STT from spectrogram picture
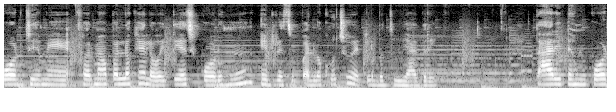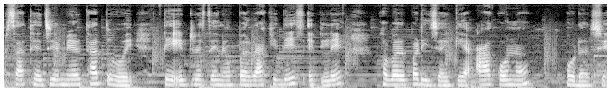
કોડ જે મેં ફર્મા ઉપર લખેલો હોય, તે જ કોડ હું એડ્રેસ ઉપર લખું છું, એટલે બધું યાદ રહે. તો આ રીતે હું કોડ સાથે જે મેળ થતું હોય તે એડ્રેસ એની ઉપર રાખી દઈશ એટલે ખબર પડી જાય કે આ કોનો ઓર્ડર છે.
